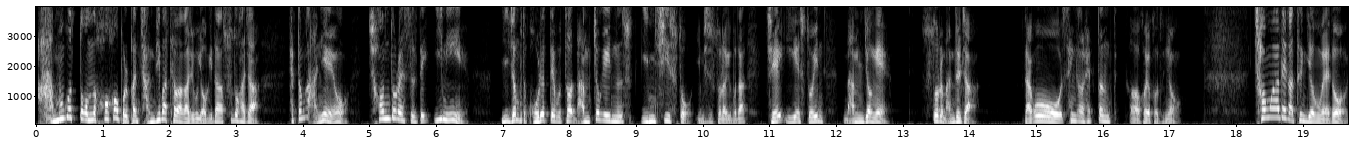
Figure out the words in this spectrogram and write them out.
아무것도 없는 허허벌판 잔디밭에 와가지고 여기다 수도하자 했던 거 아니에요. 천도를 했을 때 이미 이전부터 고려 때부터 남쪽에 있는 수, 임시 수도, 임시 수도라기보다 제2의 수도인 남경에 수도를 만들자라고 생각을 했던 어, 거였거든요. 청와대 같은 경우에도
